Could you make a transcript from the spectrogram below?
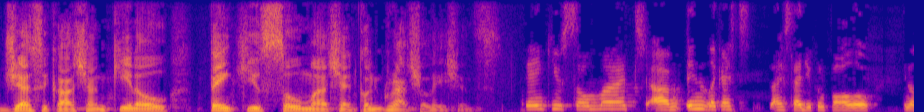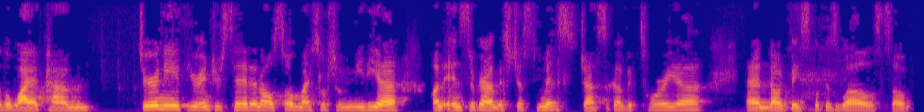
Jessica Cianchino, thank you so much and congratulations. Thank you so much. Um, and like I, I said, you can follow, you know, the YPAM journey if you're interested, and also my social media on Instagram. It's just Miss Jessica Victoria, and on Facebook as well. So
